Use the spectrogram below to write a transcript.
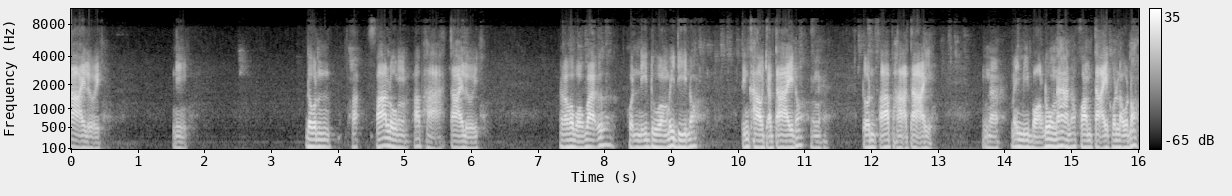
ตายเลย นี่ โดนฟ้าลงฟ้าผ่าตายเลยเราก็บอกว่า เออคนนี้ดวงไม่ดีเนาะถึงข่าวจะตายเนาะโดนฟ้าผ่าตายนะไม่มีบอกล่วงหน้าเนาะความตายคนเราเนาะ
